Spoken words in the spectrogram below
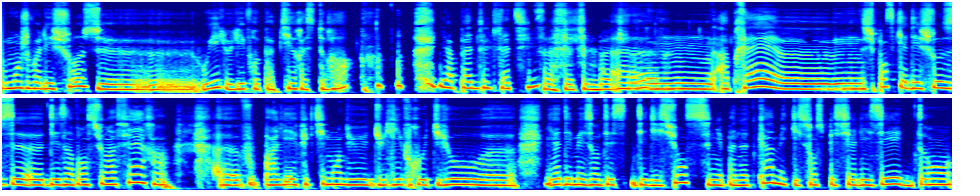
comment je vois les choses, euh, oui, le livre papier restera. Il n'y a pas de doute là-dessus. Ça, c'est une bonne chose. Euh, après, euh, je pense qu'il y a des choses, euh, des inventions à faire. Euh, vous parliez effectivement du, du livre audio. euh, il y a des maisons d'é- d'édition, ce n'est pas notre cas, mais qui sont spécialisées dans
